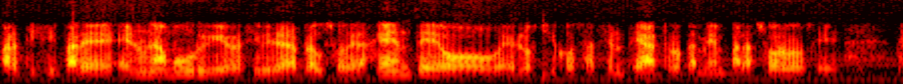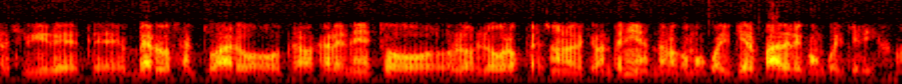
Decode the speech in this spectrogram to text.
participar en una murga y recibir el aplauso de la gente, o eh, los chicos hacen teatro también para sordos y recibir, este, verlos actuar o, trabajar en esto, o los logros personales que van teniendo, ¿no? Como cualquier padre con cualquier hijo.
